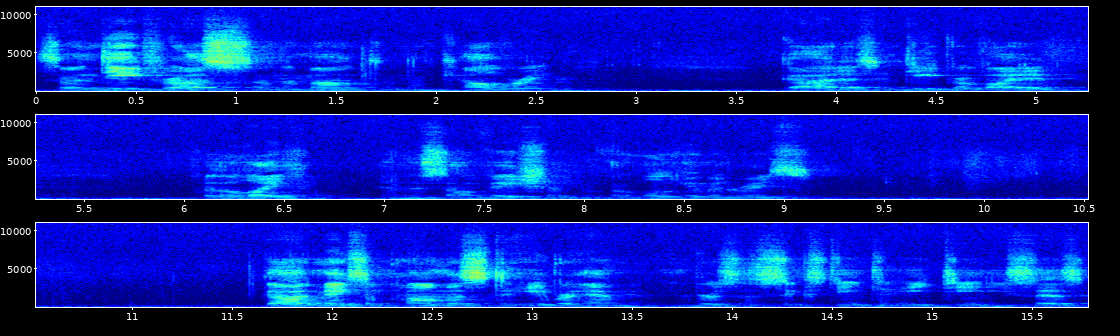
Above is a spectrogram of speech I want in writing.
So, indeed, for us on the mountain of Calvary, God has indeed provided for the life and the salvation of the whole human race. God makes a promise to Abraham in verses 16 to 18. He says,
